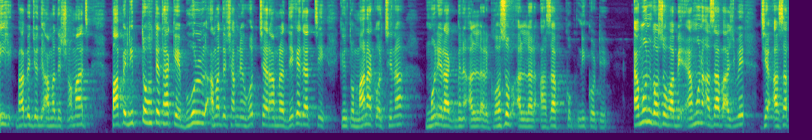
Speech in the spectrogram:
এইভাবে যদি আমাদের সমাজ পাপে লিপ্ত হতে থাকে, ভুল আমাদের সামনে হচ্ছে আর আমরা দেখে যাচ্ছি, কিন্তু মানা করছি না। মনে রাখবেন, আল্লাহর গজব, আল্লাহর আজাব খুব নিকটে। এমন গজব হবে, এমন আজাব আসবে যে আজাব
